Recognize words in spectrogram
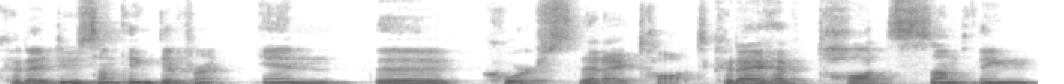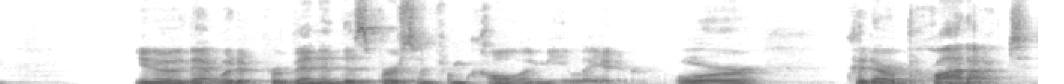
could I do something different in the course that I taught? Could I have taught something, you know, that would have prevented this person from calling me later? Or could our product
